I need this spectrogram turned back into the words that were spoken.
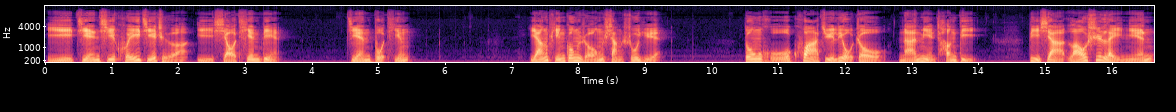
以减其魁杰者，以消天变。坚不听。阳平公荣上书曰：“东湖跨据六州，南面称帝。”陛下劳师累年，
